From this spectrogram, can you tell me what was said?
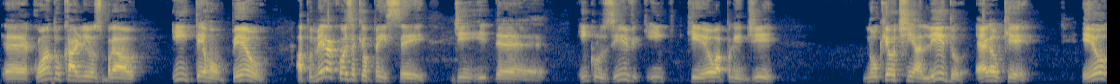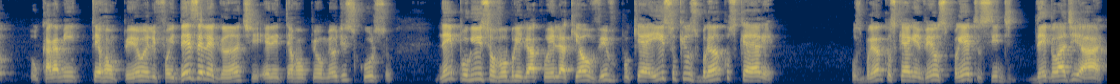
é, quando o Carlinhos Brau interrompeu, a primeira coisa que eu pensei, de, é, inclusive, que, que eu aprendi no que eu tinha lido era o quê? Eu, o cara me interrompeu, ele foi deselegante, ele interrompeu o meu discurso. Nem por isso eu vou brigar com ele aqui ao vivo, porque é isso que os brancos querem. Os brancos querem ver os pretos se degladiar.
